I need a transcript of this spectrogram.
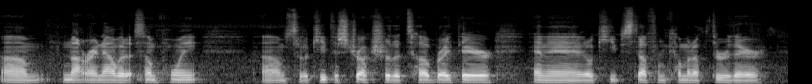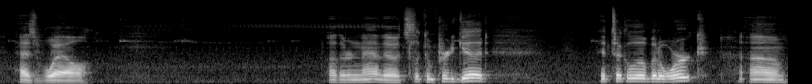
Um, not right now, but at some point. Um, so it'll keep the structure of the tub right there, and then it'll keep stuff from coming up through there as well. Other than that, though, it's looking pretty good. It took a little bit of work. Um,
